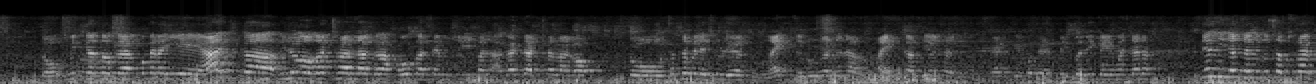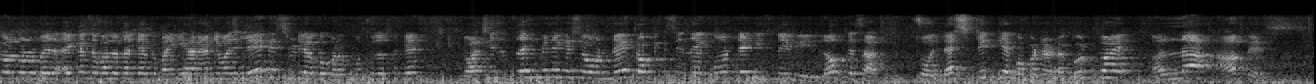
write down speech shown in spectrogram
तो उम्मीद करता हूँ कि आपको मेरा ये आज का व्लॉग अच्छा लगा होगा शरीफ अगर अच्छा लगा हो तो सबसे पहले इस वीडियो को लाइक ज़रूर कर देना लाइक कर दिया बिल्कुल भी कहीं मत जाना। जल्दी जब चैनल को सब्सक्राइब कर लो और बेल आइकन दबा लो ताकि आपके भाई की हर आने वाली लेटेस्ट वीडियो को बर्फ़ महसूस हो सके। तो अच्छी तरह ही। मिलेंगे किसी और नए टॉपिक से, नए कॉन्टेंट इतने भी लोग के साथ। So let's take care bye good bye Allah हाफिज़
